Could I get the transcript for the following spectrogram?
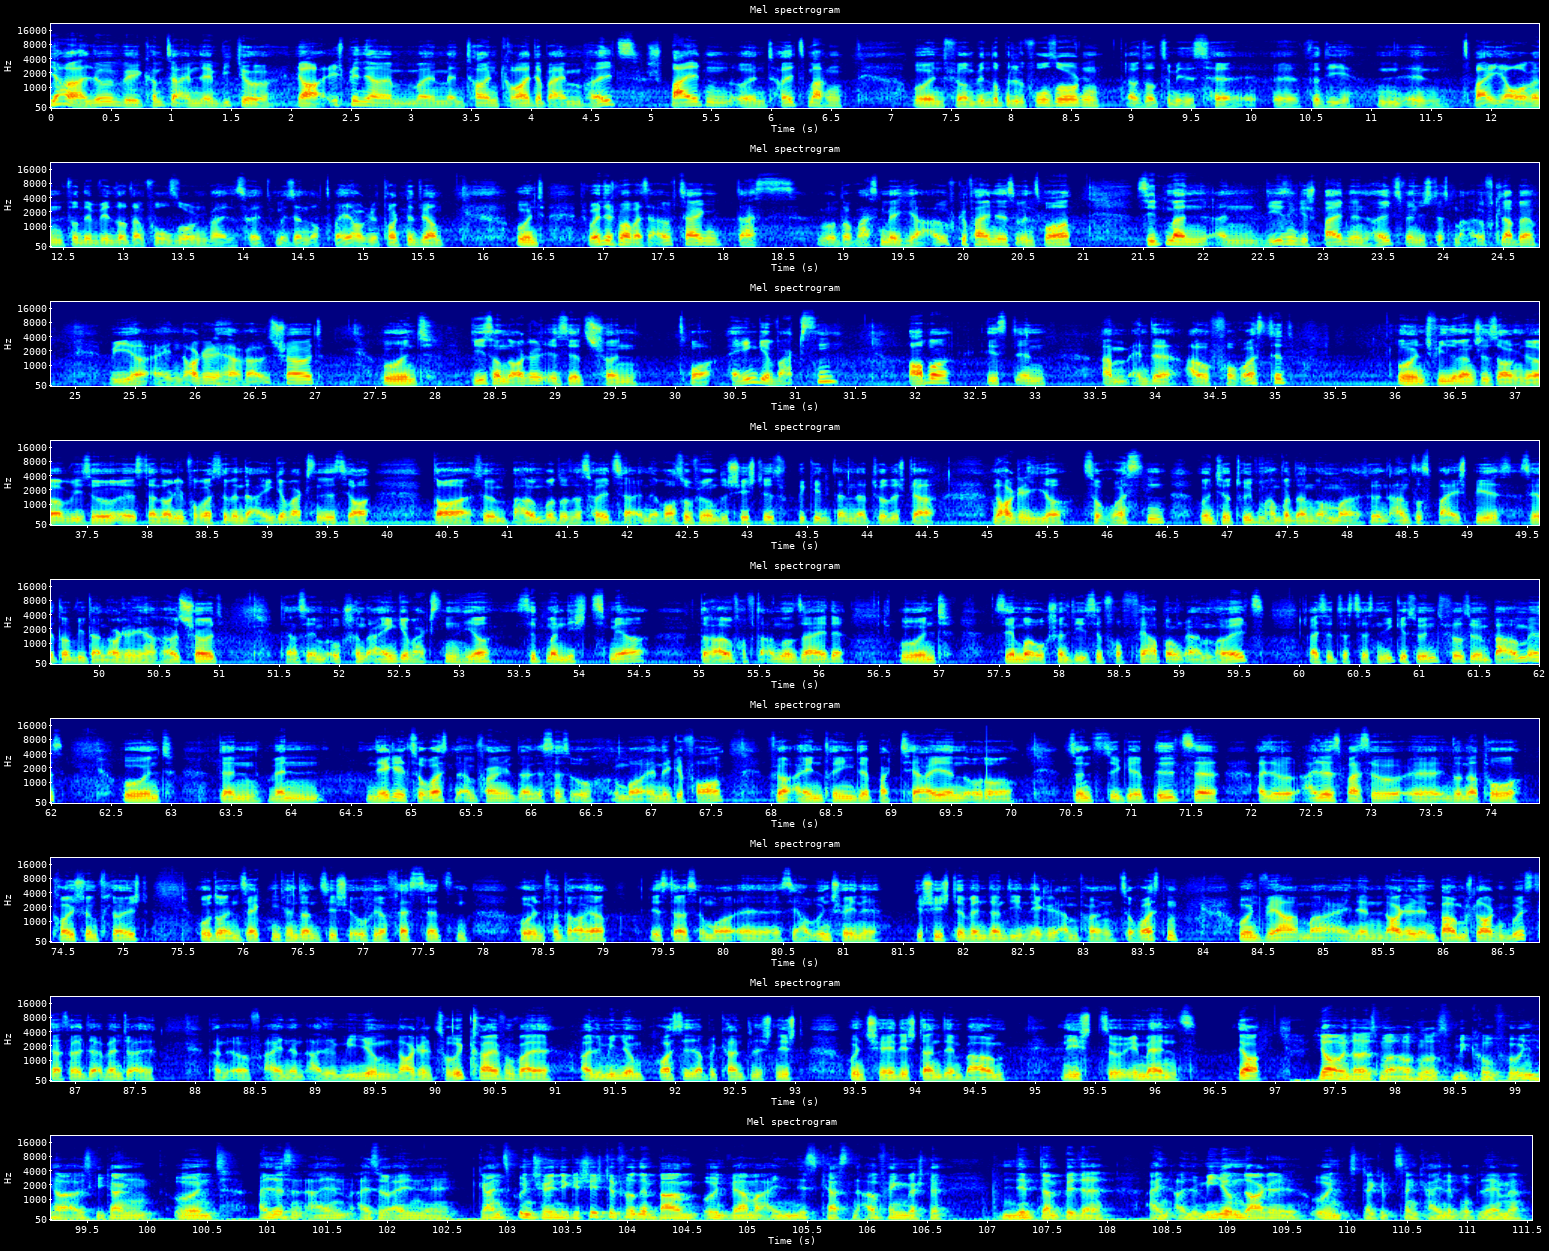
Ja, hallo, willkommen zu einem neuen Video. Ja, ich bin ja momentan gerade beim Holzspalten und Holzmachen und für den Winter ein bisschen vorsorgen, oder zumindest äh, äh, für die in, zwei Jahren für den Winter dann vorsorgen, weil das Holz muss ja noch zwei Jahre getrocknet werden. Und ich wollte euch mal was aufzeigen, das, oder was mir hier aufgefallen ist. Und zwar sieht man an diesem gespaltenen Holz, wenn ich das mal aufklappe, wie hier ein Nagel herausschaut. Und dieser Nagel ist jetzt schon zwar eingewachsen, aber ist in, am Ende auch verrostet. Und viele werden schon sagen, ja, wieso ist der Nagel verrostet, wenn der eingewachsen ist? Ja, da so ein Baum oder das Holz eine wasserführende Schicht ist, beginnt dann natürlich der Nagel hier zu rosten. Und hier drüben haben wir dann nochmal so ein anderes Beispiel. Seht ihr, wie der Nagel hier rausschaut. Der ist eben auch schon eingewachsen. Hier sieht man nichts mehr drauf auf der anderen Seite. Und sehen wir auch schon diese Verfärbung am Holz, also dass das nie gesund für so einen Baum ist. Und denn wenn Nägel zu rosten anfangen, dann ist das auch immer eine Gefahr für eindringende Bakterien oder sonstige Pilze. Also alles, was so äh, in der Natur kreucht und fleucht oder Insekten können dann sich auch hier festsetzen. Und von daher ist das immer eine sehr unschöne Geschichte, wenn dann die Nägel anfangen zu rosten. Und wer mal einen Nagel in den Baum schlagen muss, der sollte eventuell dann auf einen Aluminiumnagel zurückgreifen, weil Aluminium rostet ja bekanntlich nicht und schädigt dann den Baum nicht so immens. Ja. Ja, und da ist mir auch noch das Mikrofon hier ausgegangen und alles in allem also eine ganz unschöne Geschichte für den Baum. Und wer mal einen Nistkasten aufhängen möchte, nimmt dann bitte einen Aluminiumnagel und da gibt es dann keine Probleme.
